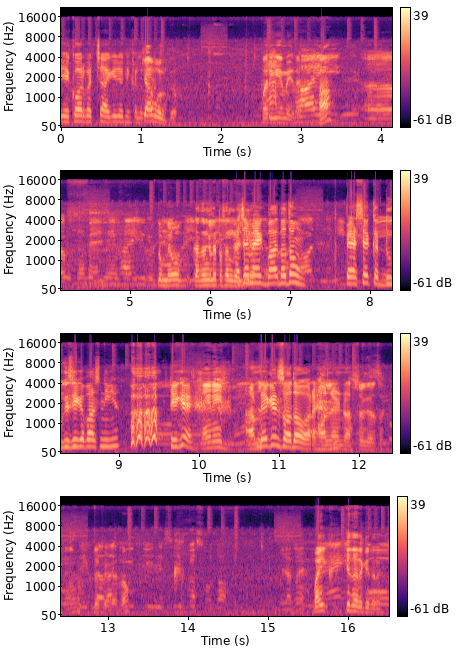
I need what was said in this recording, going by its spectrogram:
ये एक और बच्चा आगे जो निकल क्या बोलते हो? पर ये मेरा हाँ? फैजी भाई तुमने वो कज़न के पसंद अच्छा मैं एक बात बताऊँ पैसे कद्दू किसी के पास नहीं है ठीक है? नहीं नहीं लेकिन सौदा हो रहा है। ऑनलाइन ट्रांसफ़र कर सकते हैं। का भाई किधर किधर है?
